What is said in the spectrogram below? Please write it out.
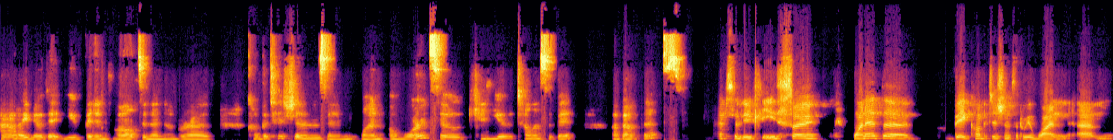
had. I know that you've been involved in a number of competitions and won awards. So, can you tell us a bit about this? Absolutely. So, one of the big competitions that we won um,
